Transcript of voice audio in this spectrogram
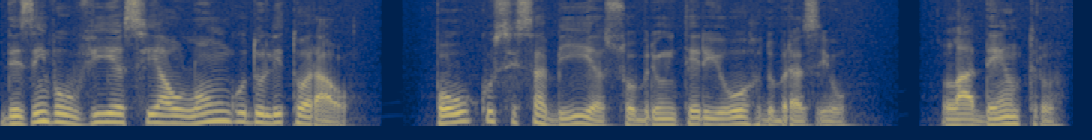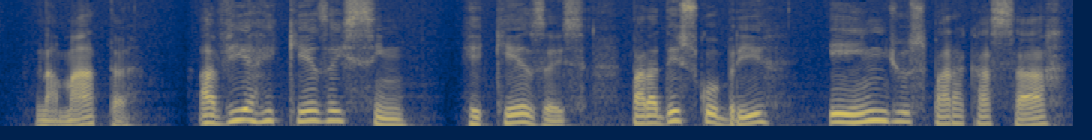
desenvolvia-se ao longo do litoral. Pouco se sabia sobre o interior do Brasil. Lá dentro, na mata, havia riquezas sim, riquezas para descobrir e índios para caçar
